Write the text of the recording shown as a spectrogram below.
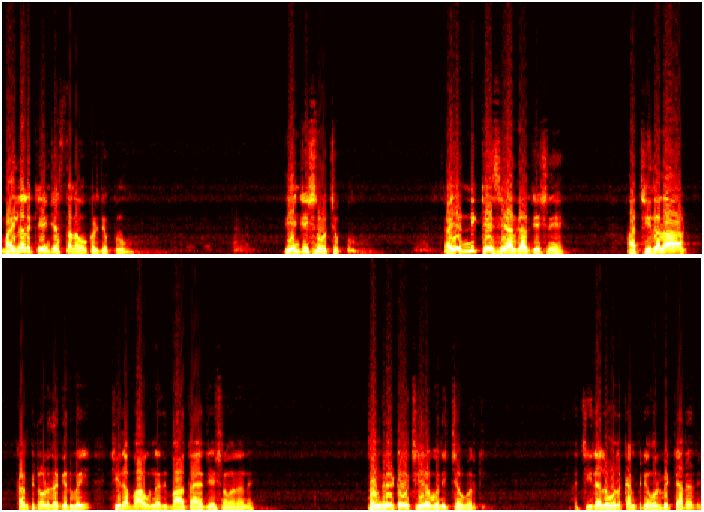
మహిళలకు ఏం చేస్తానో ఒకటి చెప్పు ఏం చేసినావో చెప్పు. అవన్నీ కేసీఆర్ గారు చేసినాయి ఆ చీరల కంపెనీ వాళ్ళ దగ్గర పోయి చీర బాగున్నది బాగా తయారు చేసినామని పొంగిలేటో చీర కొనిచ్చే ఎవరికి? ఆ చీరలు ఎవరి కంపెనీ ఎవరు పెట్టారు అది?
